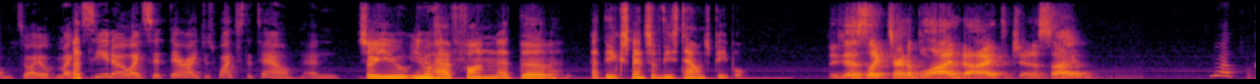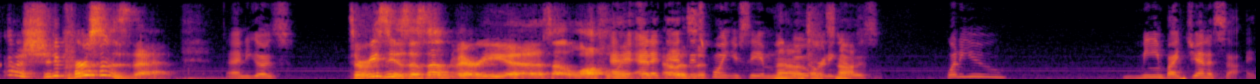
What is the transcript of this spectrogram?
Um, so I open my That's- casino. I sit there. I just watch the town, and So you You you know. have fun at the at the expense of these townspeople. You just like turn a blind eye to genocide? well, What kind of shitty person is that? and he goes, Tiresias, that's not very, uh, that's not lawfully and, and at, out, at is this it? point, you see him No, look no, over, and he not. goes, "What do you mean by genocide?"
